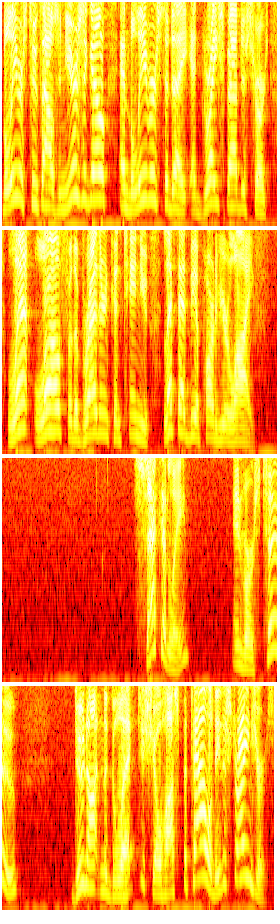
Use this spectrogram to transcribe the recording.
believers 2,000 years ago and believers today at Grace Baptist Church, let love for the brethren continue. Let that be a part of your life. Secondly, in verse 2, do not neglect to show hospitality to strangers.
